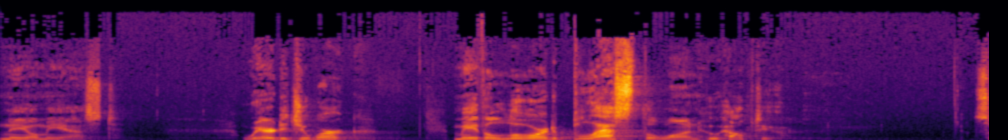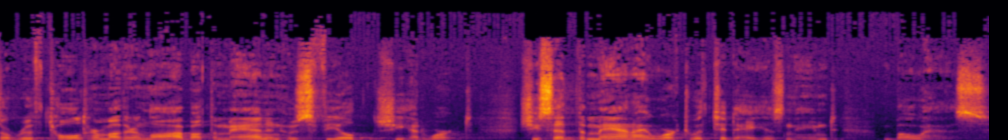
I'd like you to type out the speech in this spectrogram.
Naomi asked. Where did you work? May the Lord bless the one who helped you. So Ruth told her mother in law about the man in whose field she had worked. She said, The man I worked with today is named Boaz.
